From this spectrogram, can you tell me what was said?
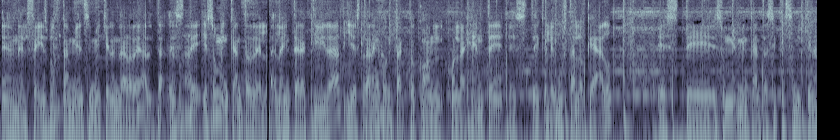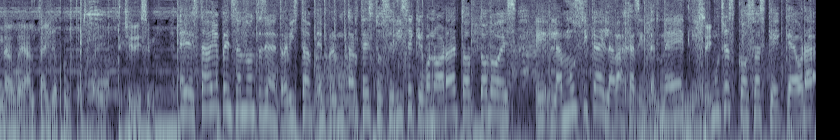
en el Facebook también, si me quieren dar de alta. Este, eso me encanta de la, la interactividad y estar en contacto con, con la gente este, que le gusta lo que hago. Este, eso me, me encanta. Así que si me quieren dar de alta, yo contesto ahí. Chidísimo. Eh, estaba yo pensando antes de la entrevista en preguntarte esto. Se dice que, bueno, ahora to- todo es eh, la música y la bajas de internet y Sí. muchas cosas que, que ahora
